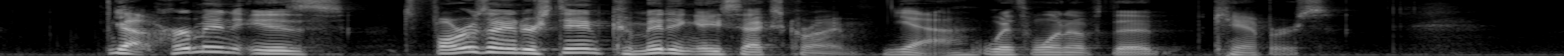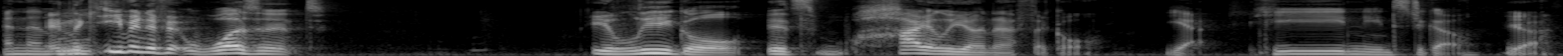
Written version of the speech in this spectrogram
yeah, Herman is, as far as I understand, committing a sex crime Yeah. with one of the campers. And then And like, even if it wasn't illegal, it's highly unethical. yeah, he needs to go. Yeah.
